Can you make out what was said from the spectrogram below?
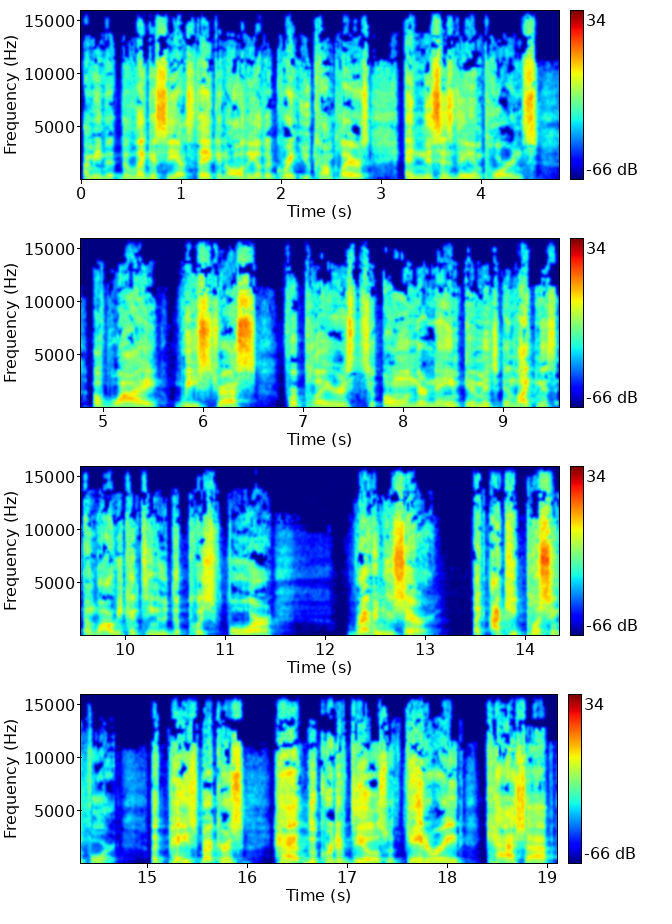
I mean, the, the legacy at stake and all the other great UConn players. And this is the importance of why we stress for players to own their name, image, and likeness, and why we continue to push for revenue sharing. Like I keep pushing for it. Like Paige Bueckers had lucrative deals with Gatorade, Cash App,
